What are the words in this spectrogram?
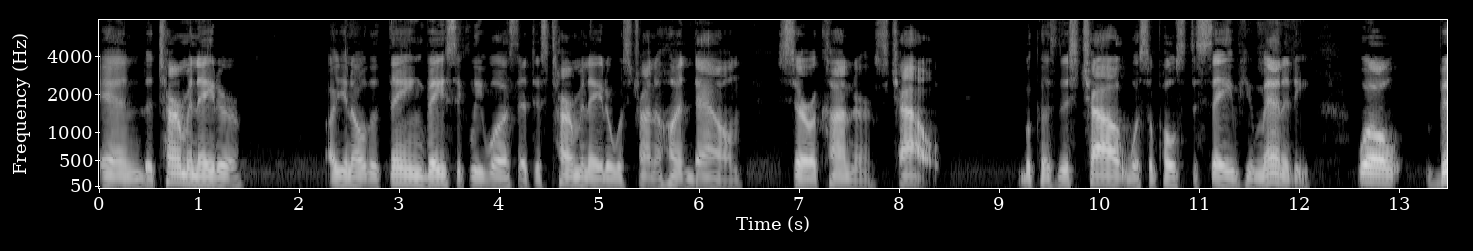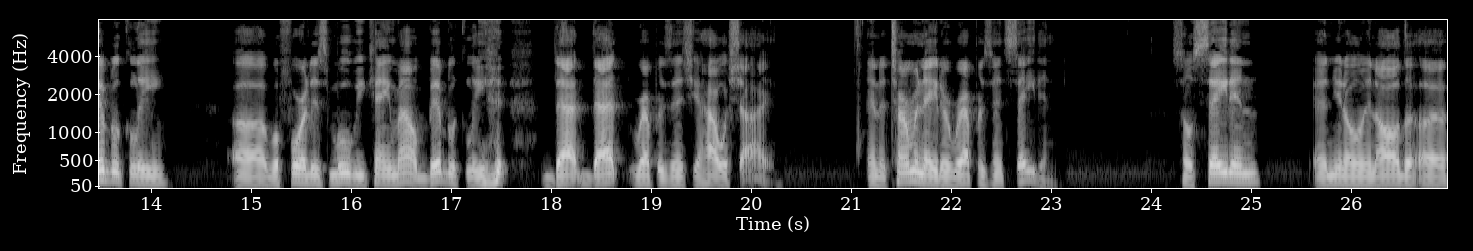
and the Terminator. Uh, you know, the thing basically was that this Terminator was trying to hunt down Sarah Connor's child because this child was supposed to save humanity. Well, biblically, uh, before this movie came out, biblically, that that represents Yahweh Shai. And the Terminator represents Satan. So Satan and you know, and all the uh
